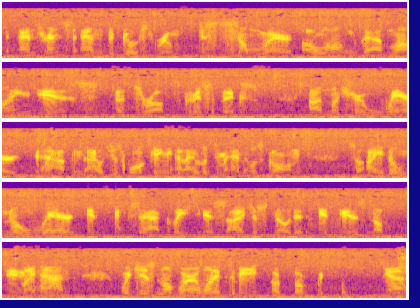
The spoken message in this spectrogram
the entrance and the ghost room. Just somewhere along that line is a dropped crucifix. I'm not sure where it happened. I was just walking and I looked at my hand and it was gone. So I don't know where it exactly is. I just know that it is not in my hand, which is not where I want it to be. Or, or yeah,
